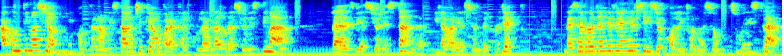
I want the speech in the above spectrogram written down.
A continuación, encontrará un listado de chequeo para calcular la duración estimada, la desviación estándar y la variación del proyecto. Desarrolla el ejercicio con la información suministrada.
